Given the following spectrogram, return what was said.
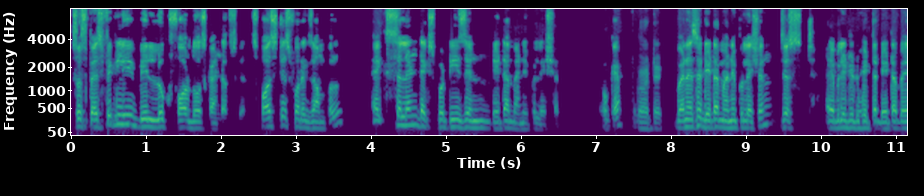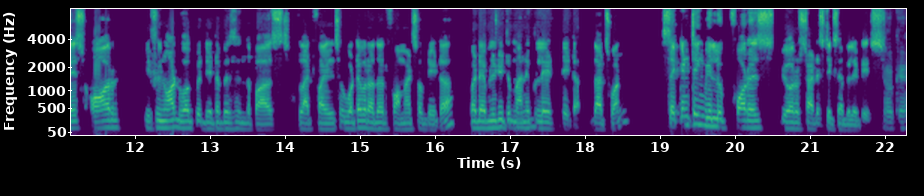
So specifically we look for those kind of skills. First is for example excellent expertise in data manipulation. Okay? Got it. when I say data manipulation, just ability to hit the database, or if you not worked with database in the past, flat files or whatever other formats of data, but ability to manipulate data. That's one. Second thing we look for is your statistics abilities, Okay.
